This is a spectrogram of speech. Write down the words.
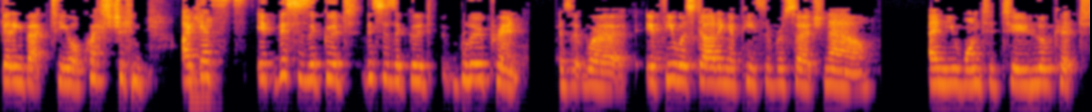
getting back to your question, I mm-hmm. guess it, this is a good this is a good blueprint, as it were. If you were starting a piece of research now and you wanted to look at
